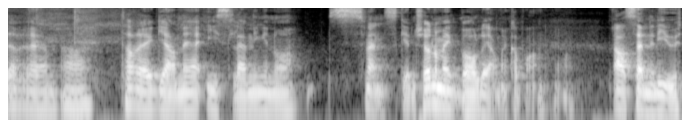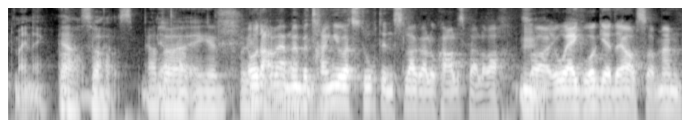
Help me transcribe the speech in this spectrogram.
Der eh, tar jeg gjerne islendingen og svensken, selv om jeg beholder gjerne Kabran. Ja. ja, sender de ut, mener jeg. Ja, så, Ja, da, jeg tror Jo da, men, men vi trenger jo et stort innslag av lokale spillere. Så jo, jeg òg er det, altså. Men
